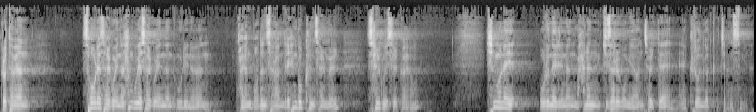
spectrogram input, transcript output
그렇다면 서울에 살고 있는, 한국에 살고 있는 우리는 과연 모든 사람들이 행복한 삶을 살고 있을까요? 신문에 오르내리는 많은 기사를 보면 절대 그런 것 같지 않습니다.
